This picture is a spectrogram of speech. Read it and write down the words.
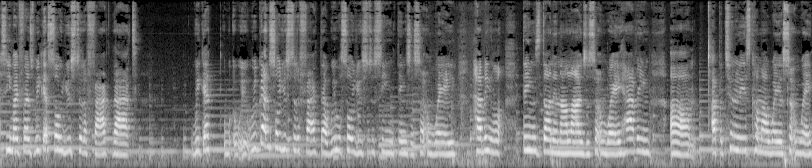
See, my friends, we get so used to the fact that we get we've gotten so used to the fact that we were so used to seeing things a certain way, having things done in our lives a certain way, having um, opportunities come our way a certain way.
